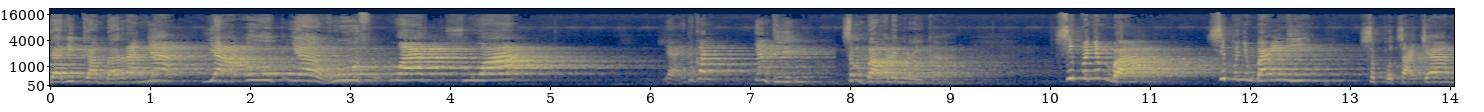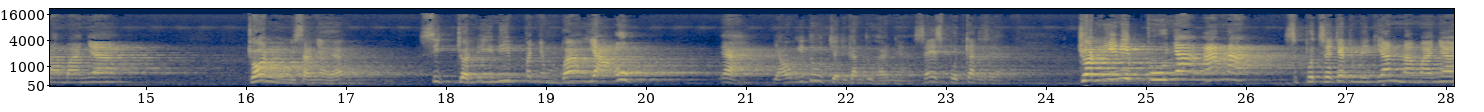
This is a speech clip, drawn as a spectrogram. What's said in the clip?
dari gambarannya Ya'ub, Yahud, Wat, Suwa. Ya, itu kan yang disembah oleh mereka. Si penyembah, si penyembah ini sebut saja namanya John misalnya ya. Si John ini penyembah Ya'ub. Ya, Ya'ub itu jadikan Tuhannya. Saya sebutkan saya. John ini punya anak. Sebut saja demikian namanya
